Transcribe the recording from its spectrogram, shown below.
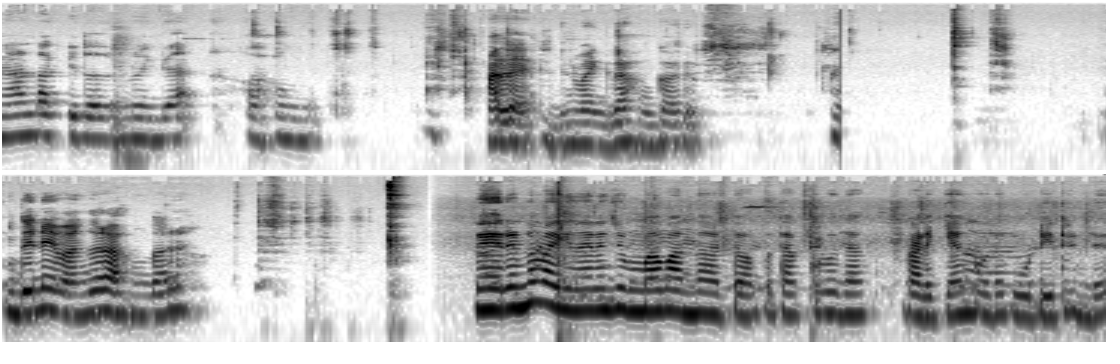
ഞാൻ ഭയങ്കര അതെ ഇതിന് ഭയങ്കര അഹങ്കാരം. ഇതിന് ഭയങ്കര അഹങ്കാരം. വേറെണ്ണം വൈകുന്നേരം ചുമ്മാ വന്ന കേട്ടോ അപ്പോൾ തക്കുളു ഇതാ കളിക്കാൻ കൂടെ കൂട്ടിയിട്ടുണ്ട്.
